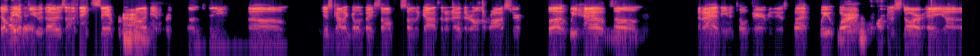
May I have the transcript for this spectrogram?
There'll be okay. a few of those. I think Sanford will probably be a pretty fun team. Um, just kind of going based off of some of the guys that I know that are on the roster. But we have, um, and I hadn't even told Jeremy this, but we were, we're going to start a uh,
